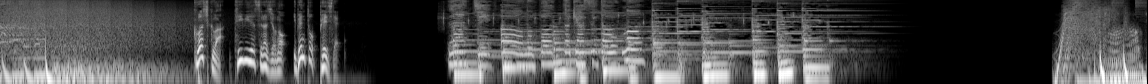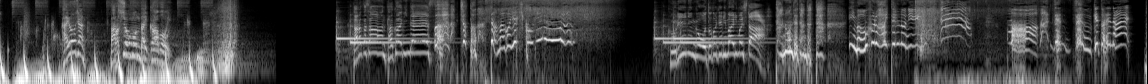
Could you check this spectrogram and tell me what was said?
詳しくは TBS ラジオのイベントページで。ラジオもポッドキャストも。火曜ジャンク爆笑問題カーボーイ。田中さん宅配便です。あちょっと卵焼き焦げる。クリーニングをお届けに参りました。頼んでたんだった。今お風呂入ってるのに。もう全然受け取れな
